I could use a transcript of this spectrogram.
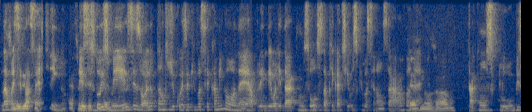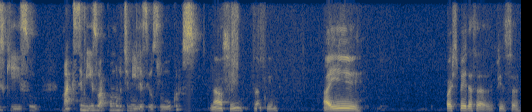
Não, mas você está é... certinho. Nesses é dois meses, olha o tanto de coisa que você caminhou, né? Aprendeu a lidar com os outros aplicativos que você não usava, é, né? que não usava tá com os clubes, que isso maximiza o acúmulo de milhas e os lucros. Não, sim, tranquilo. Aí participei dessa, fiz essa,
